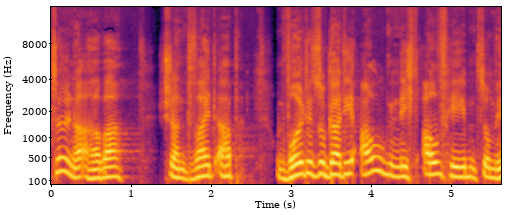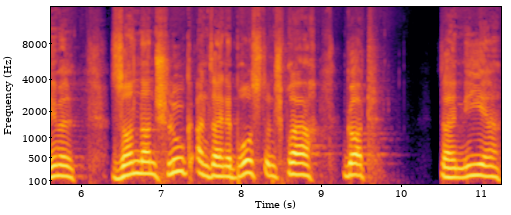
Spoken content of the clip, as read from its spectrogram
Zöllner aber stand weit ab und wollte sogar die Augen nicht aufheben zum Himmel, sondern schlug an seine Brust und sprach, Gott, sei mir,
